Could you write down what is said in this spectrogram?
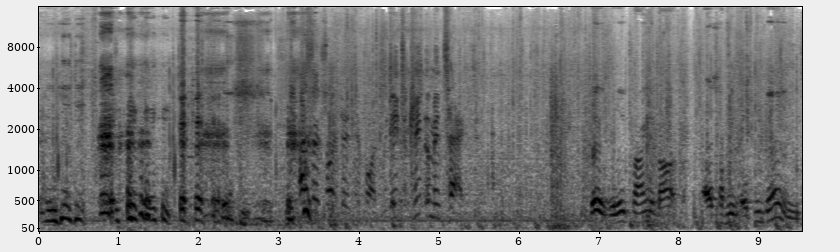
Assets identified. We need to keep them intact. They're really crying about us having OP guns.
